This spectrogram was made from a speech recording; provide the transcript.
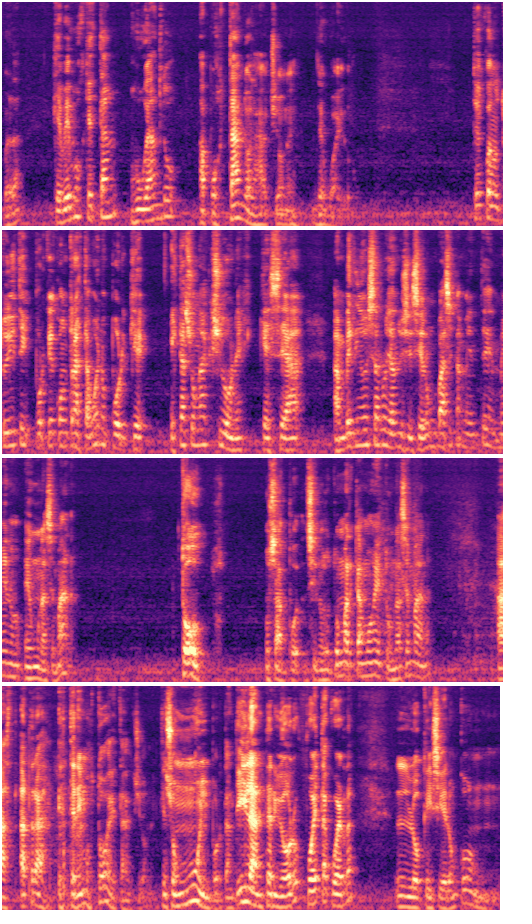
¿verdad? Que vemos que están jugando, apostando a las acciones de Guaidó. Entonces, cuando tú dices, ¿por qué contrasta? Bueno, porque estas son acciones que se han venido desarrollando y se hicieron básicamente en menos en una semana. Todos. O sea, si nosotros marcamos esto una semana, atrás tenemos todas estas acciones, que son muy importantes. Y la anterior fue, ¿te acuerdas? Lo que hicieron con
